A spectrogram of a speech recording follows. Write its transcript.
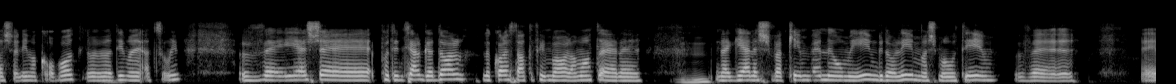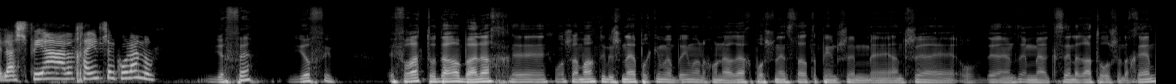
בשנים הקרובות, בממדים עצומים, ויש אה, פוטנציאל גדול לכל הסטארט-אפים בעולמות האלה, להגיע לשווקים בינלאומיים גדולים, משמעותיים, ולהשפיע על החיים של כולנו. יפה. יופי. אפרת, תודה רבה לך. אה, כמו שאמרתי, בשני הפרקים הבאים אנחנו נארח פה שני סטארט-אפים שהם אה, אנשי עובדי, הם מהאקסלרטור שלכם,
